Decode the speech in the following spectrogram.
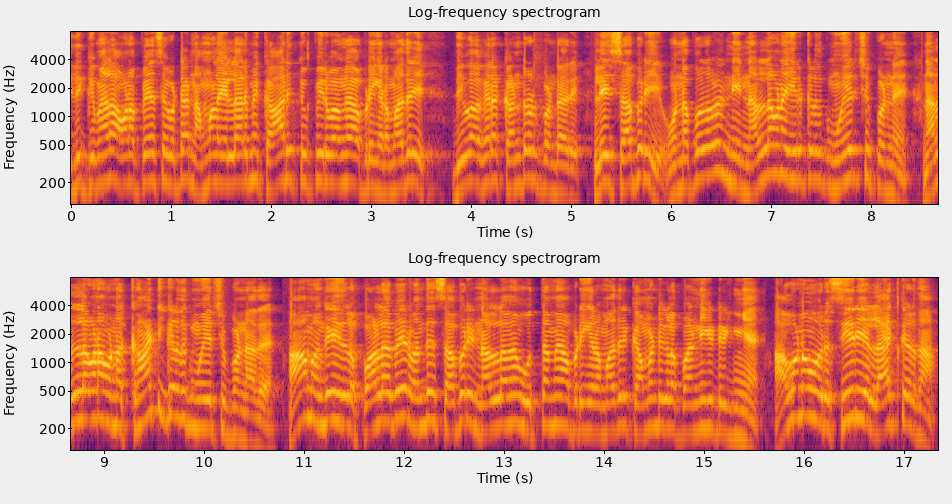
இதுக்கு மேல அவனை பேச விட்டா நம்மளை எல்லாருமே காரி துப்பிடுவாங்க அப்படிங்கிற மாதிரி திவாகரை கண்ட்ரோல் பண்றாரு. லே சபரி உன்னை பொறுத்தவரை நீ நல்லவனா இருக்கிறதுக்கு முயற்சி பண்ணு. நல்லவனா உன்னை காட்டிக்கிறதுக்கு முயற்சி பண்ணாத. ஆமாங்க இதுல பல பேர் வந்து சபரி நல்லவன் உத்தமன் அப்படிங்கிற மாதிரி கமெண்ட்களை பண்ணிக்கிட்டு இருக்கீங்க. அவனும் ஒரு சீரியல் ஆக்டர் தான்.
